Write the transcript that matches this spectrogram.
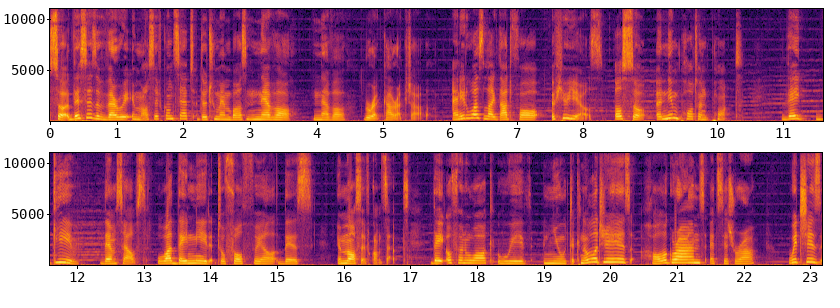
So this is a very immersive concept. The two members never, never break character. And it was like that for a few years. Also, an important point. They give themselves what they need to fulfill this immersive concept. They often work with new technologies, holograms, etc., which is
